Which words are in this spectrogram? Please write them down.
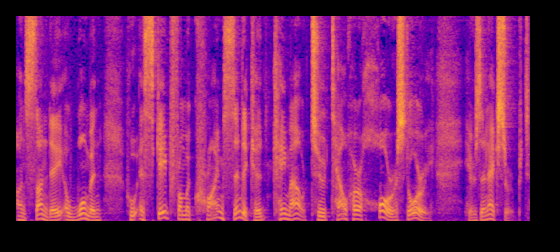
On Sunday, a woman who escaped from a crime syndicate came out to tell her horror story. Here's an excerpt.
